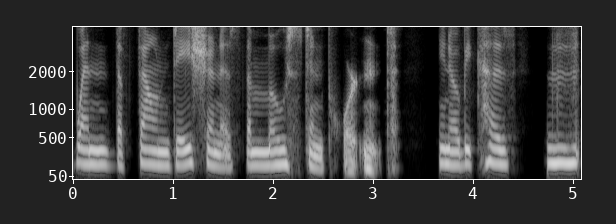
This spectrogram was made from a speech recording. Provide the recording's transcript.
when the foundation is the most important, you know, because th-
